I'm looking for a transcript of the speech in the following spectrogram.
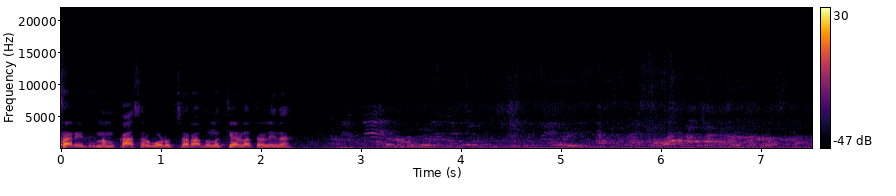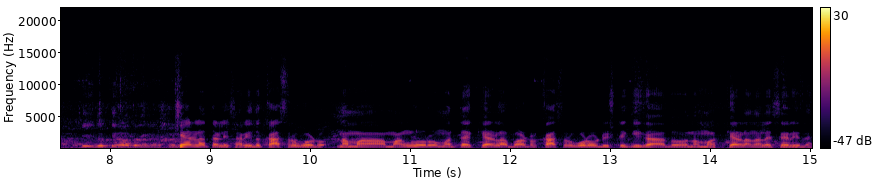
ಸರ್, ಇದು ನಮ್ಮ ಕಾಸರಗೋಡು ಸರ್, ಅದನ್ನು ಕೇರಳ ತಳಿನ ಕೇರಳ ತಳಿ ಸರ್, ಇದು ಕಾಸರಗೋಡು. ನಮ್ಮ ಮಂಗಳೂರು ಮತ್ತು ಕೇರಳ ಬಾರ್ಡ್ರ್ ಕಾಸರಗೋಡು ಡಿಸ್ಟಿಕ್ ಈಗ ಅದು ನಮ್ಮ ಕೇರಳನಲ್ಲೇ ಸೇರಿದೆ.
